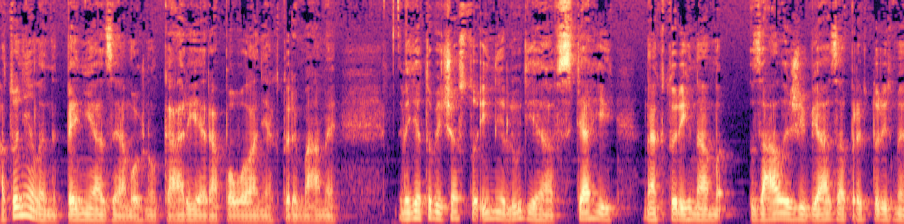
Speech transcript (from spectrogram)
A to nie len peniaze a možno kariéra, povolania, ktoré máme. Vedia to byť často iní ľudia a vzťahy, na ktorých nám záleží viac a pre ktorých sme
